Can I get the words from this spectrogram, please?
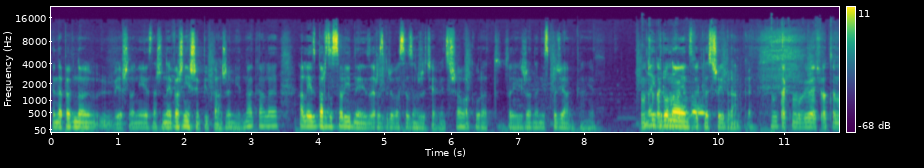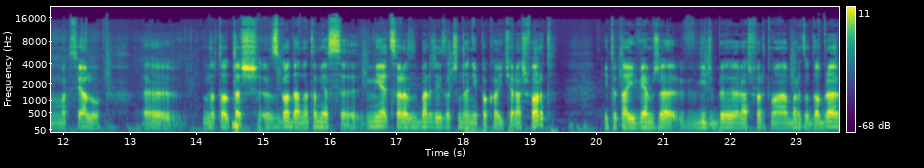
Na pewno, wiesz, no nie jest naszym najważniejszym piłkarzem jednak, ale, ale jest bardzo solidny, rozgrywa sezon życia, więc Szał akurat tutaj żadna niespodzianka, nie? No, no i tak Bruno jak zwykle strzeli bramkę. No, tak mówiłeś o tym Marsjalu, e, no to też zgoda, natomiast e, mnie coraz bardziej zaczyna niepokoić Rashford. I tutaj wiem, że liczby Rashford ma bardzo dobre,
